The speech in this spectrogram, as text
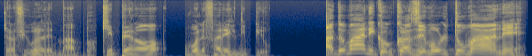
C'è la figura del babbo, che però vuole fare il di più. A domani con cose molto umane!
